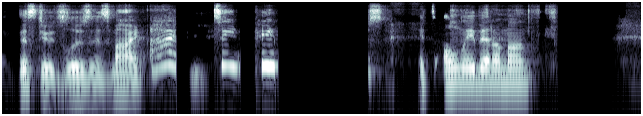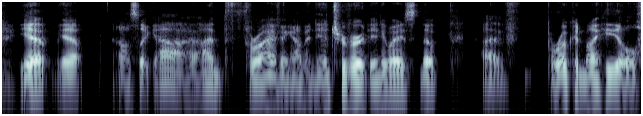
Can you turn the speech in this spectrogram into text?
Like this dude's losing his mind. I've seen people. It's only been a month. Yep, yep. I was like, ah, I'm thriving. I'm an introvert, anyways. Nope, I've broken my heel.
